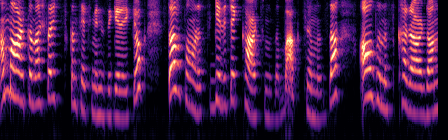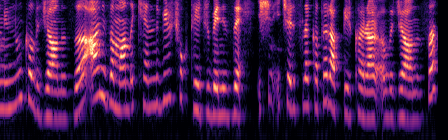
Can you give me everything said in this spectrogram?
Ama arkadaşlar hiç sıkıntı etmenize gerek yok. Daha sonrası gelecek kartımıza baktığımızda aldığınız karardan memnun kalacağınızı, aynı zamanda kendi birçok tecrübenizi işin içerisine katarak bir karar alacağınızı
